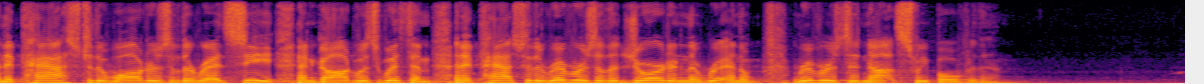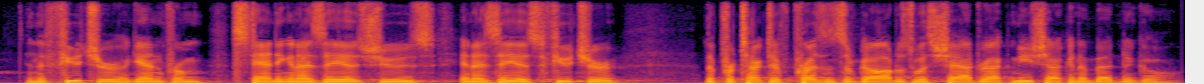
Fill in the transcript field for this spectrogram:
And they passed through the waters of the Red Sea, and God was with them. And they passed through the rivers of the Jordan, and the, and the rivers did not sweep over them. In the future, again, from standing in Isaiah's shoes, in Isaiah's future, the protective presence of God was with Shadrach, Meshach, and Abednego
